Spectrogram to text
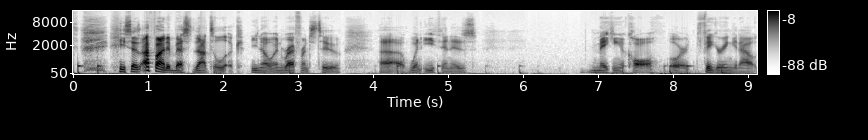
he says I find it best not to look, you know, in reference to uh, when Ethan is making a call or figuring it out,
